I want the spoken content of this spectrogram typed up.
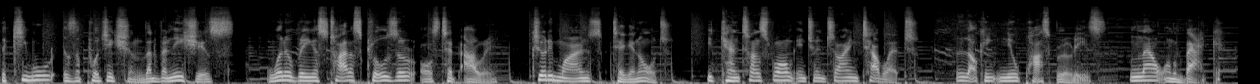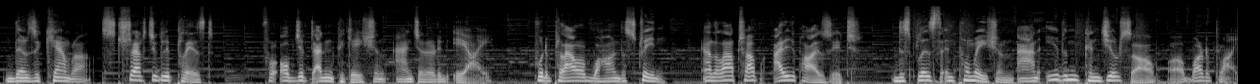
The keyboard is a projection that vanishes when you bring a stylus closer or step away. Clearly minds take a note. It can transform into a giant tablet, unlocking new possibilities. Now on the back, there's a camera strategically placed for object identification and generative AI. Put a flower behind the screen and the laptop identifies it, displays the information, and even conjures up uh, a butterfly.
